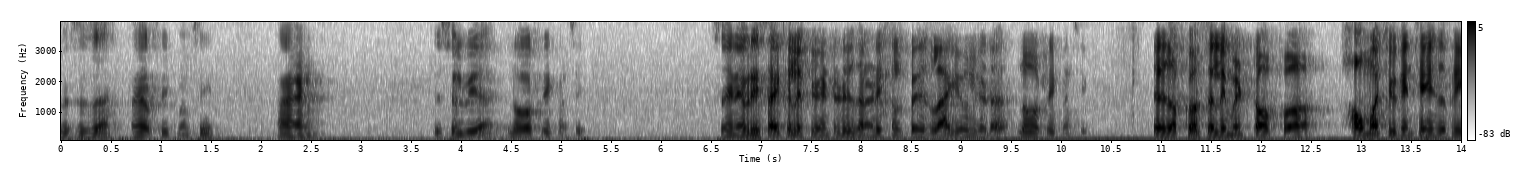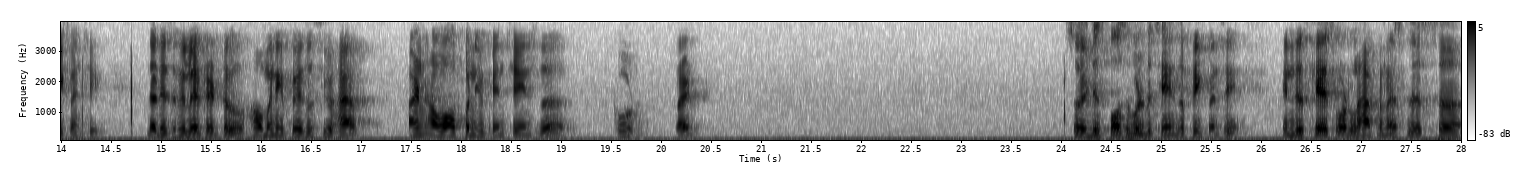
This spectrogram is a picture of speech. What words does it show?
this is a higher frequency and this will be a lower frequency. So, in every cycle if you introduce an additional phase lag you will get a lower frequency. There is of course, a limit of uh, how much you can change the frequency that is related to how many phases you have and how often you can change the code right. So, it is possible to change the frequency. In this case what will happen is this uh,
